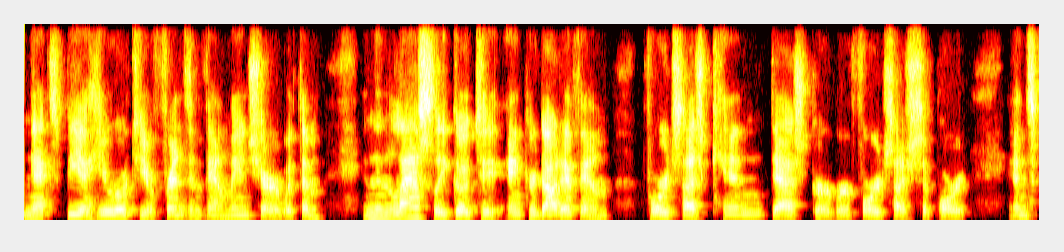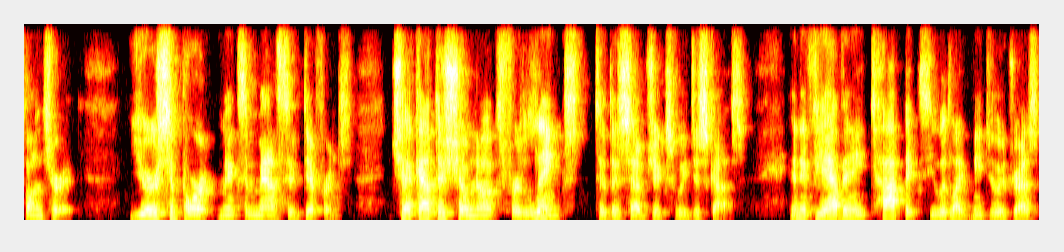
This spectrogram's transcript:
Next, be a hero to your friends and family and share it with them. And then lastly, go to anchor.fm forward slash Ken dash Gerber forward slash support and sponsor it. Your support makes a massive difference. Check out the show notes for links to the subjects we discuss. And if you have any topics you would like me to address,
